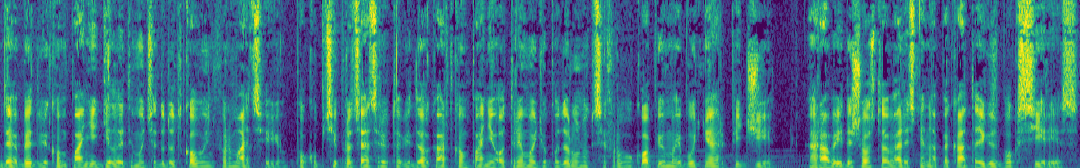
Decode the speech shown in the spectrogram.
де обидві компанії ділитимуться додатковою інформацією. Покупці процесорів та відеокарт компанії отримують у подарунок цифрову копію майбутньої RPG. Гра вийде 6 вересня на ПК та Xbox Series.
